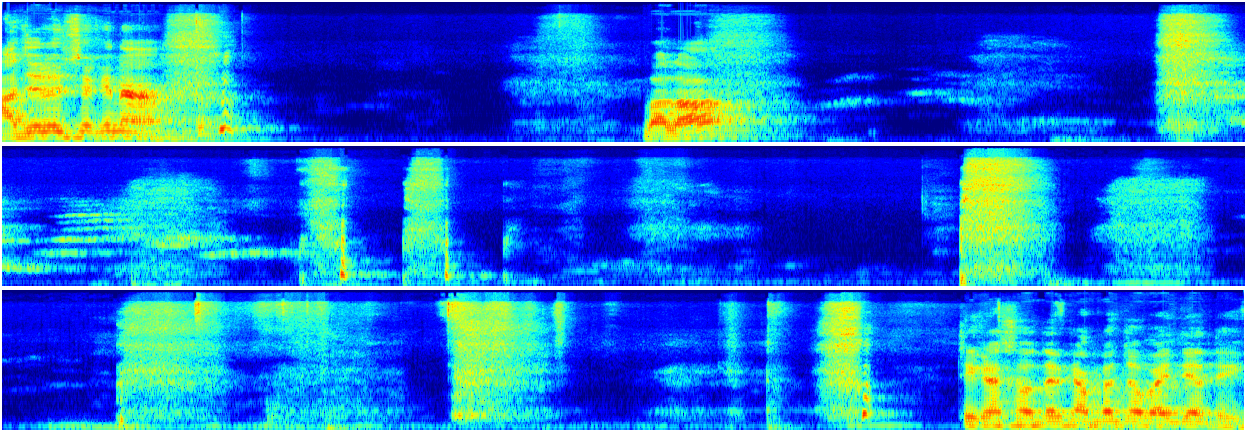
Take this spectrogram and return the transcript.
হাজির হয়েছে কিনা বলো। ঠিক আছে ওদেরকে আমরা জবাই দিয়ে দিই।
